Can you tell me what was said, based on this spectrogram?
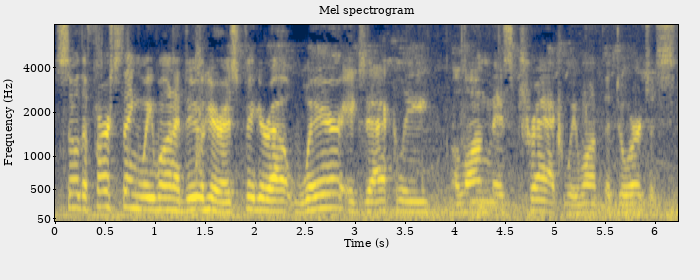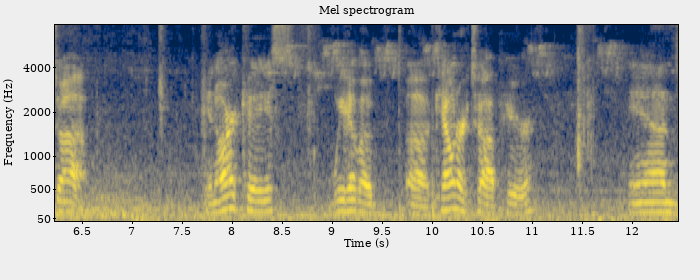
So the first thing we want to do here is figure out where exactly along this track we want the door to stop. In our case, we have a, a countertop here and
